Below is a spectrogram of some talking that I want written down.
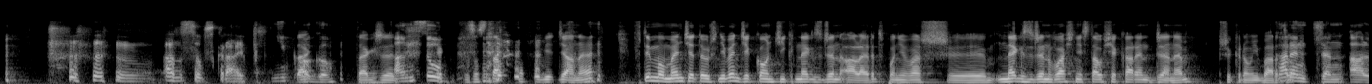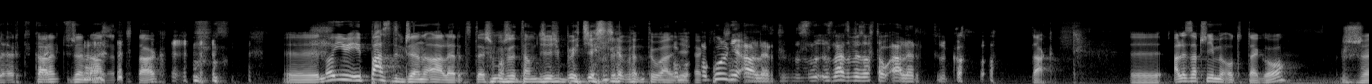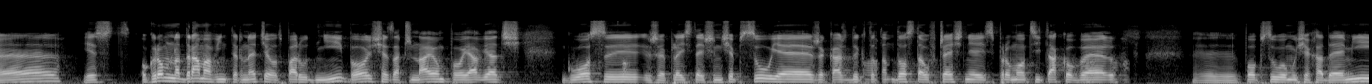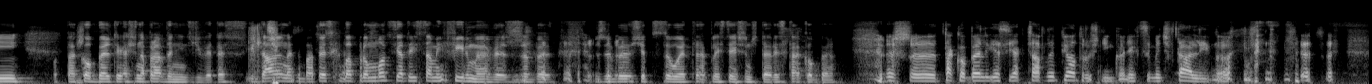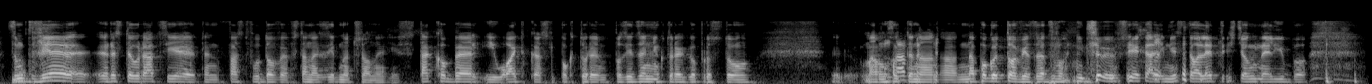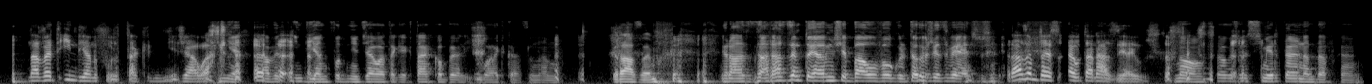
Unsubscribe. nikogo. Także Unsub. zostało powiedziane. W tym momencie to już nie będzie kącik Next Gen Alert, ponieważ yy, Next Gen właśnie stał się Current Genem. Przykro mi bardzo. Current Gen Alert. Current tak? Gen Alert, tak. Yy, No i Past Gen Alert też może tam gdzieś być jeszcze ewentualnie. Og- ogólnie alert. Z, z nazwy został alert tylko. Tak. Yy, Ale zaczniemy od tego, że jest ogromna drama w internecie od paru dni, bo się zaczynają pojawiać głosy, że PlayStation się psuje, że każdy, kto tam dostał wcześniej z promocji Taco Bell, popsuło mu się HDMI. Bo Taco Bell to ja się naprawdę nie dziwię. To jest idealne chyba, to jest chyba promocja tej samej firmy, wiesz, żeby, żeby się psuły te PlayStation 4 z Taco Bell. Wiesz, y, Taco Bell jest jak czarny Piotruś, nikt go nie chce mieć w talii. No. Są No. dwie restauracje ten fast foodowe w Stanach Zjednoczonych. Jest Taco Bell i White Castle, po, którym, po zjedzeniu którego po prostu y, mam ochotę na, na, na pogotowie zadzwonić, żeby przyjechali mnie z toalety ściągnęli, bo Nawet Indian food tak nie działa. nie, nawet Indian food nie działa tak jak Taco Bell i White Castle na mnie. Razem. Raz, razem to ja bym się bał w ogóle, to już jest, wiesz, Razem to jest eutanazja już. To, no, to już jest śmiertelna dawka.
